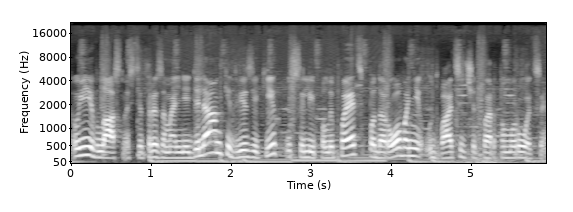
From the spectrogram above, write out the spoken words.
У її власності три земельні ділянки, дві з яких у селі Полипець подаровані у 24-му році.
